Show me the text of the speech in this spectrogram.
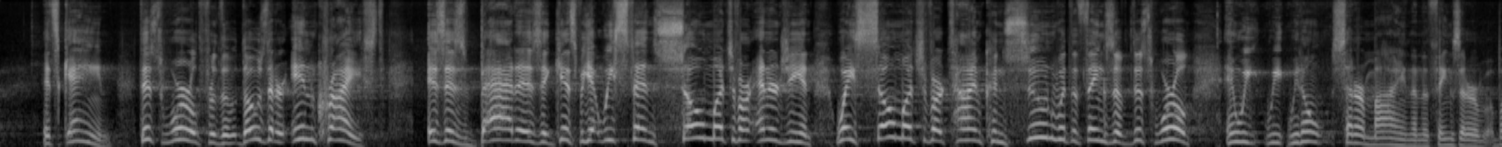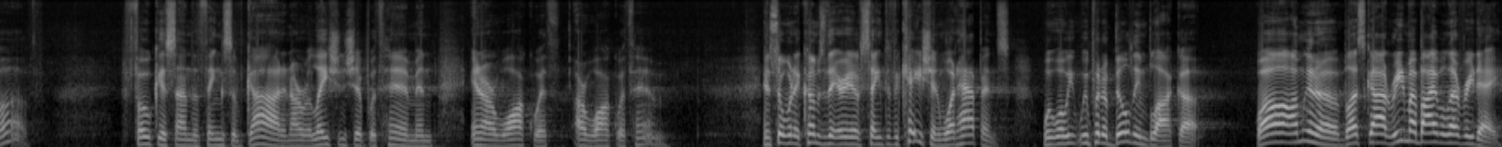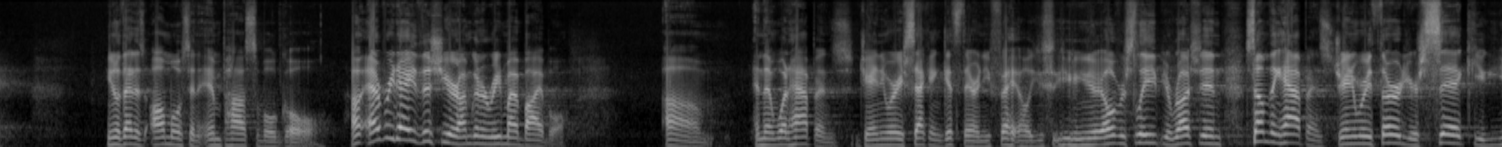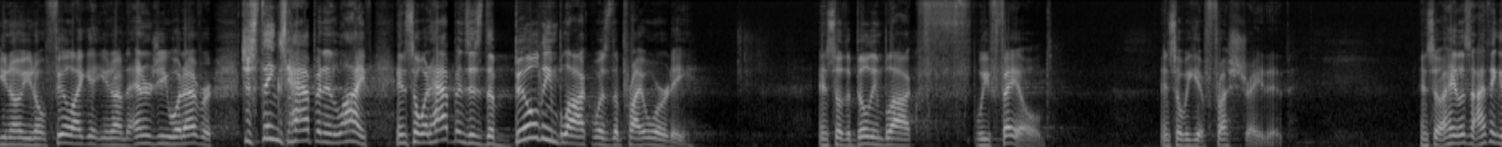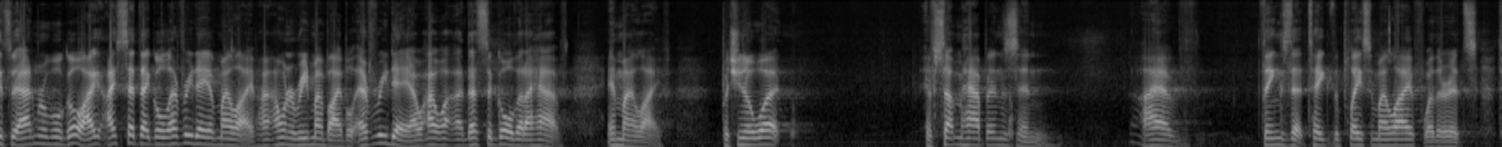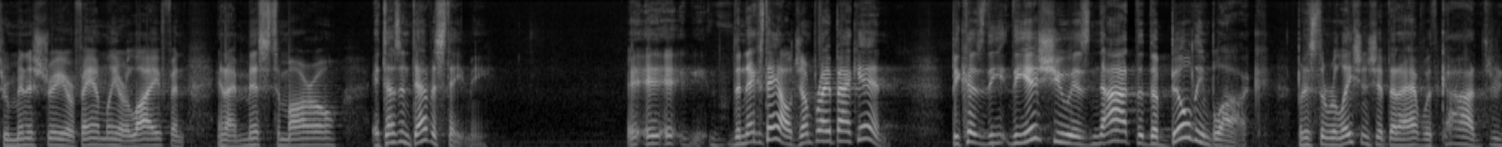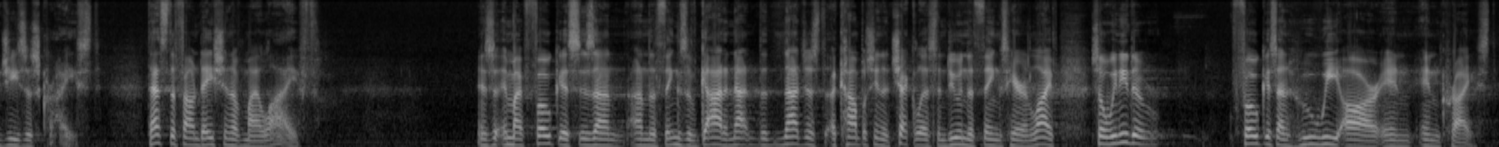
It's gain. This world, for the, those that are in Christ, is as bad as it gets, but yet we spend so much of our energy and waste so much of our time consumed with the things of this world, and we, we, we don't set our mind on the things that are above. Focus on the things of God and our relationship with Him and in our walk with our walk with Him. And so when it comes to the area of sanctification, what happens? Well, we, we put a building block up. Well, I'm going to bless God, read my Bible every day. You know, that is almost an impossible goal. Uh, every day this year, I'm going to read my Bible. Um, and then what happens? January 2nd gets there and you fail. You, you, you, oversleep, you're rushing, something happens. January 3rd, you're sick, you, you know, you don't feel like it, you don't have the energy, whatever. Just things happen in life. And so what happens is the building block was the priority. And so the building block, we failed. And so we get frustrated. And so, hey, listen, I think it's an admirable goal. I, I set that goal every day of my life. I, I want to read my Bible every day. I, that's the goal that I have in my life. But you know what? If something happens and I have things that take the place of my life, whether it's through ministry or family or life, and, and I miss tomorrow, it doesn't devastate me. It, it, it, the next day, I'll jump right back in. Because the, the issue is not the, the building block but it's the relationship that I have with God through Jesus Christ. That's the foundation of my life. And, so, and my focus is on, on the things of God and not, the, not just accomplishing a checklist and doing the things here in life. So we need to focus on who we are in, in Christ.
